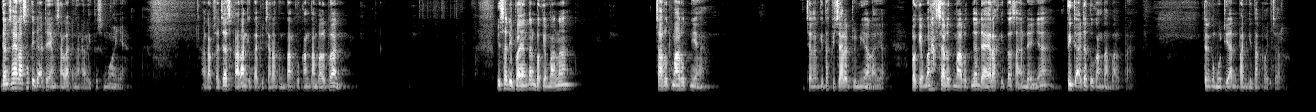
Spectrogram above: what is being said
Dan saya rasa tidak ada yang salah dengan hal itu semuanya. Anggap saja sekarang kita bicara tentang tukang tambal ban. Bisa dibayangkan bagaimana carut marutnya jangan kita bicara dunia lah ya. Bagaimana carut marutnya daerah kita seandainya tidak ada tukang tambal ban. Dan kemudian ban kita bocor.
